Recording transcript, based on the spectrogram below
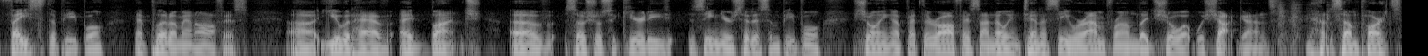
face the people that put them in office, uh, you would have a bunch of Social Security senior citizen people showing up at their office. I know in Tennessee, where I'm from, they'd show up with shotguns. Now, some parts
